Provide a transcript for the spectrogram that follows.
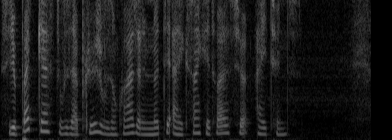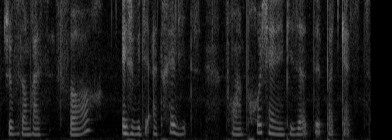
Si le podcast vous a plu, je vous encourage à le noter avec 5 étoiles sur iTunes. Je vous embrasse fort et je vous dis à très vite pour un prochain épisode de podcast.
